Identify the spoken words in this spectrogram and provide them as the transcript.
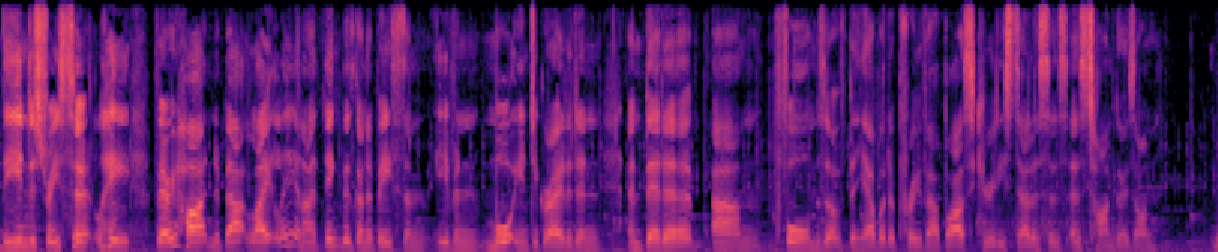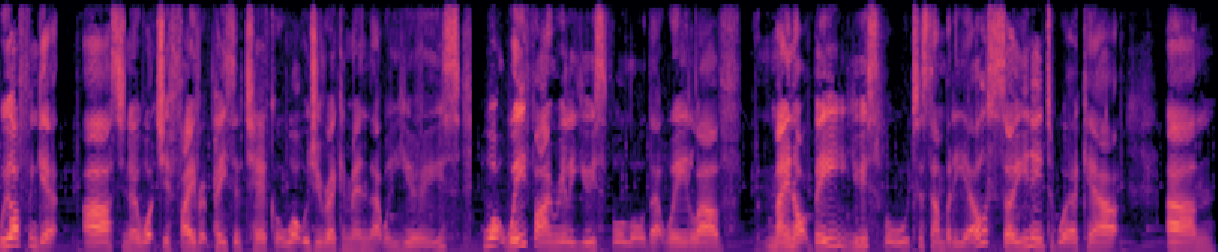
the industry is certainly very heightened about lately and I think there's going to be some even more integrated and, and better um, forms of being able to prove our biosecurity status as, as time goes on. We often get asked, you know, what's your favourite piece of tech or what would you recommend that we use? What we find really useful or that we love may not be useful to somebody else so you need to work out um,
